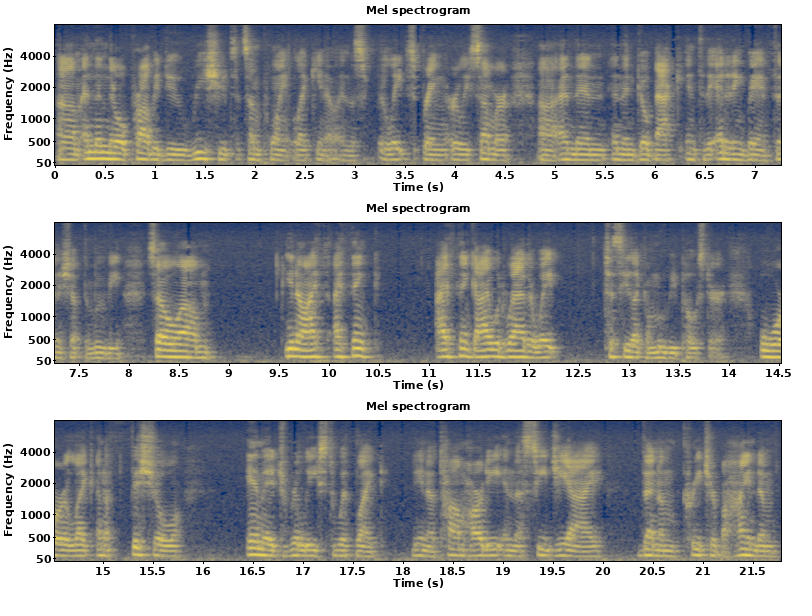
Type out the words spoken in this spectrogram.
Um, and then they'll probably do reshoots at some point, like you know in the sp- late spring, early summer, uh, and then and then go back into the editing bay and finish up the movie. So um, you know, I I think I think I would rather wait to see like a movie poster or like an official image released with like you know Tom Hardy and the CGI Venom creature behind him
